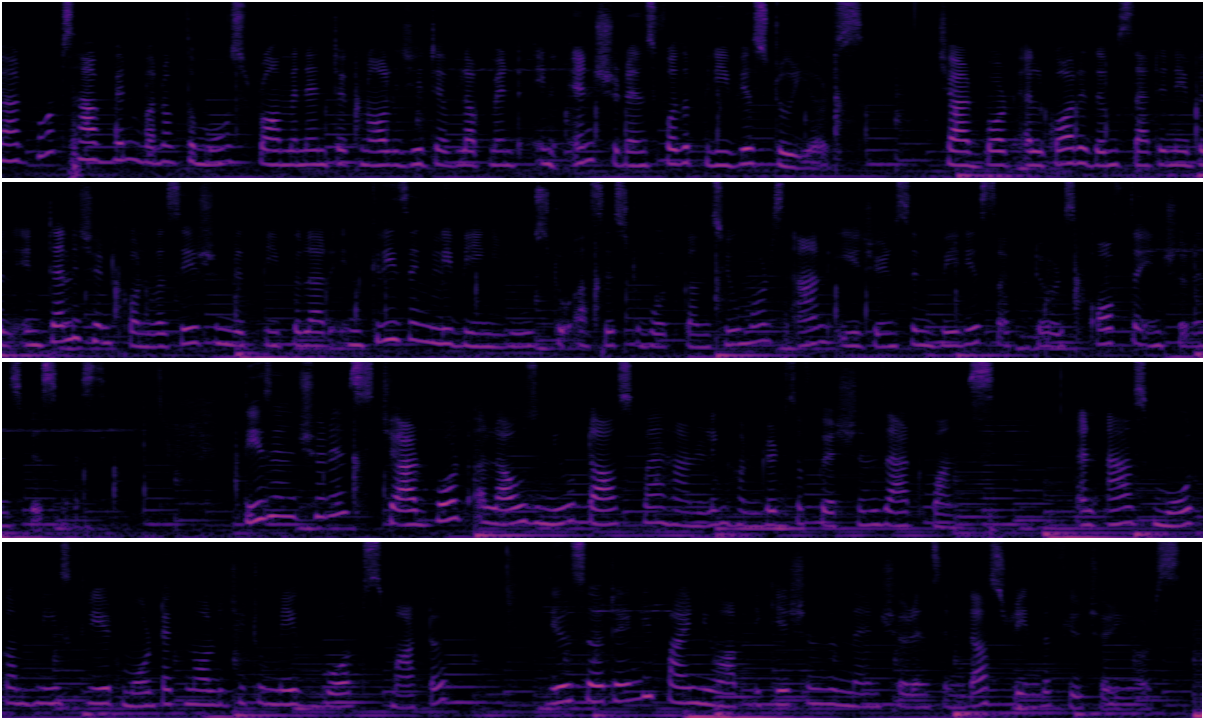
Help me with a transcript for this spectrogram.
Chatbots have been one of the most prominent technology development in insurance for the previous 2 years. Chatbot algorithms that enable intelligent conversation with people are increasingly being used to assist both consumers and agents in various sectors of the insurance business. These insurance chatbot allows new tasks by handling hundreds of questions at once. And as more companies create more technology to make bots smarter, they'll certainly find new applications in the insurance industry in the future years.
